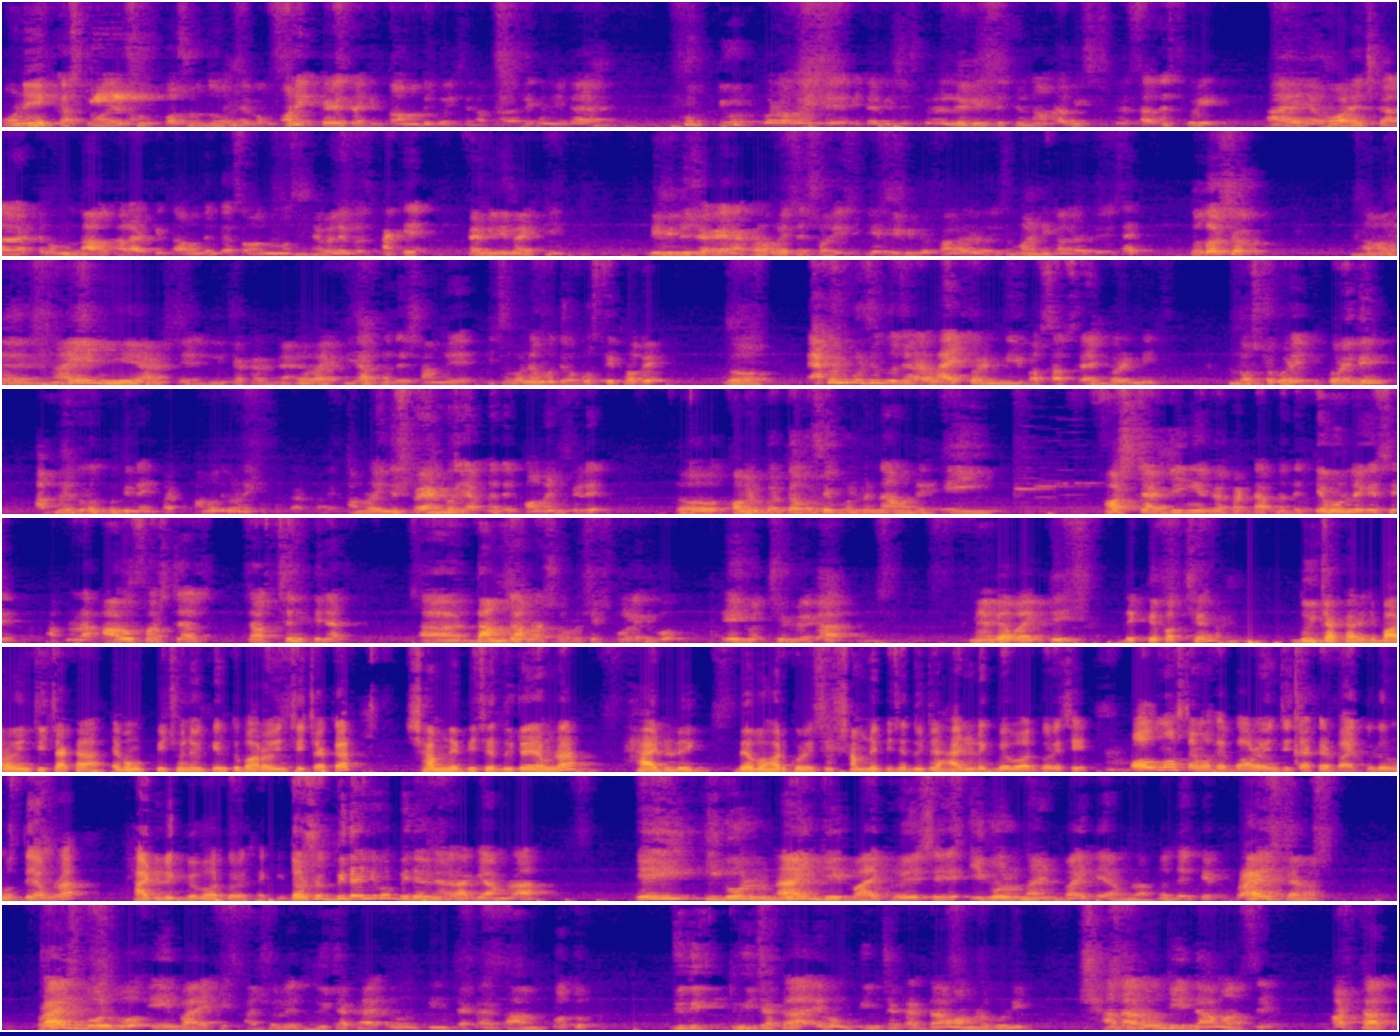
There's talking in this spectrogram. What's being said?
অনেক কাস্টমারের খুব পছন্দ এবং অনেক ক্রেতা কিন্তু আমাদের রয়েছেন আপনারা। দেখুন, এটা খুব কিউট করা হয়েছে। এটা বিশেষ করে লেডিসদের জন্য আমরা বিশেষ করে সাজেস্ট করি। আর এই যে অরেঞ্জ কালার এবং লাল কালার কিন্তু আমাদের কাছে অলমোস্ট অ্যাভেলেবল থাকে ফ্যামিলি বাইকটি বিভিন্ন জায়গায় রাখা হয়েছে সরিয়ে দিয়ে বিভিন্ন কালার রয়েছে মাল্টি কালার রয়েছে। তো দর্শক আমাদের নাইন নিয়ে আসছে দুই চাকার মেগা বাইকটি আপনাদের সামনে কিছুক্ষণের মধ্যে উপস্থিত হবে। তো এখন পর্যন্ত যারা লাইক করেননি বা সাবস্ক্রাইব করেননি, কষ্ট করে একটু করে দিন। আপনার কোনো ক্ষতি নেই বাট আমাদের অনেক উপকার হয়। আমরা ইন্সপায়ার্ড হই আপনাদের কমেন্ট পেলে। তো কমেন্ট করতে অবশ্যই ভুলবেন না। আমাদের এই ফার্স্ট চার্জিং এর ব্যাপারটা আপনাদের কেমন লেগেছে, আপনারা আরও ফার্স্ট চার্জ চাচ্ছেন কিনা, আর দামটা আমরা সর্বশেষ বলে দিব। এই হচ্ছে মেগা মেগা বাইকটি দেখতে পাচ্ছেন দুই চাকার বারো ইঞ্চি চাকা এবং পিছনেও কিন্তু বারো ইঞ্চি চাকা। সামনে পিছে দুইটাই আমরা হাইড্রোলিক ব্যবহার করেছি। সামনে পিছে দুইটা হাইড্রোলিক ব্যবহার করেছি। অলমোস্ট আমাদের বারো ইঞ্চি চাকার বাইকগুলোর মধ্যে আমরা হাইড্রোলিক ব্যবহার করে থাকি। দর্শক, বিদায় নিব। বিদায় নেওয়ার আগে আমরা এই ইগল নাইন যে বাইক রয়েছে ইগল নাইন বাইকে আমরা আপনাদেরকে প্রাইস জানাব। প্রাইস বলব, এই বাইক আসলে দুই চাকা এবং তিন চাকার দাম কত? যদি দুই চাকা এবং তিন চাকার দাম আমরা বলি, সাধারণ যে দাম আছে, অর্থাৎ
